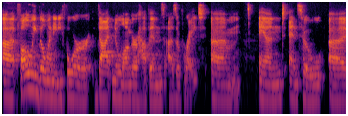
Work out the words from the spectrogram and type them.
Uh, following Bill 184, that no longer happens as of right. Um, and and so uh,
